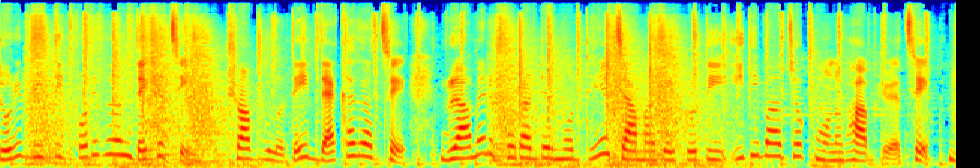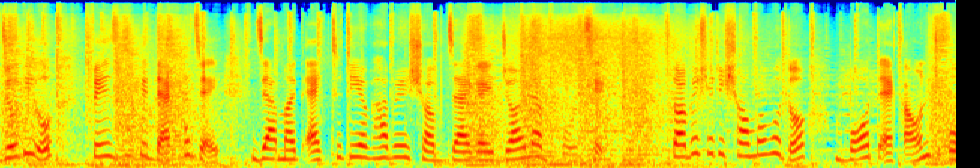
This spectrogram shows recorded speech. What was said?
জরিপ ভিত্তিক প্রতিবেদন দেখেছি, সবগুলোতেই দেখা যাচ্ছে গ্রামের ভোটারদের মধ্যে জামায়াতের প্রতি ইতিবাচক মনোভাব রয়েছে। যদিও ফেসবুকে দেখা যায় জামায়াত একচেটিয়াভাবে সব জায়গায় জয়লাভ করছে। তবে সেটি সম্ভবত বট অ্যাকাউন্ট ও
